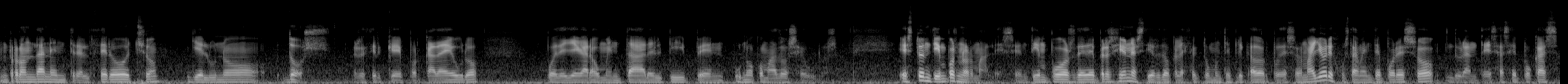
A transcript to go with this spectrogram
rondan entre el 0,8 y el 1,2. Es decir, que por cada euro puede llegar a aumentar el PIB en 1,2 euros. Esto en tiempos normales. En tiempos de depresión es cierto que el efecto multiplicador puede ser mayor y justamente por eso durante esas épocas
